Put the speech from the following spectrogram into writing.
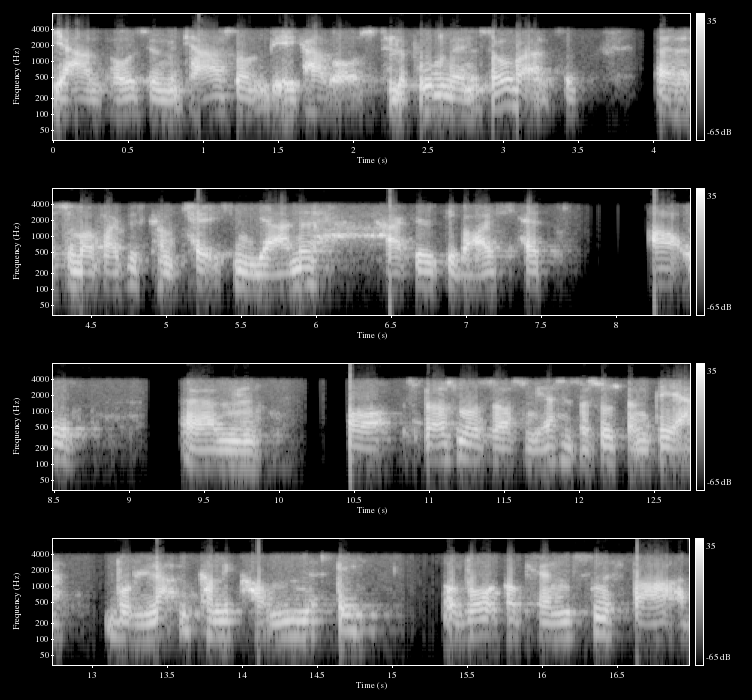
jeg har en pause med min kæreste, om vi ikke har vores telefon med en soveværelse, øh, så man faktisk kan tage sin hjernehacket device hat af. Øhm, og spørgsmålet så, som jeg synes er så spændende, det er, hvor langt kan vi komme med det? Og hvor går grænsen for, at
